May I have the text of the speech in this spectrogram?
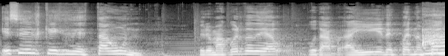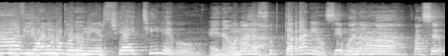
ese es el que está aún. Pero me acuerdo de. Puta, ahí después nos pueden Ah, había uno por Universidad de Chile, po. En en Ahumada. un subterráneo. Sí, pues en una- paseo-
